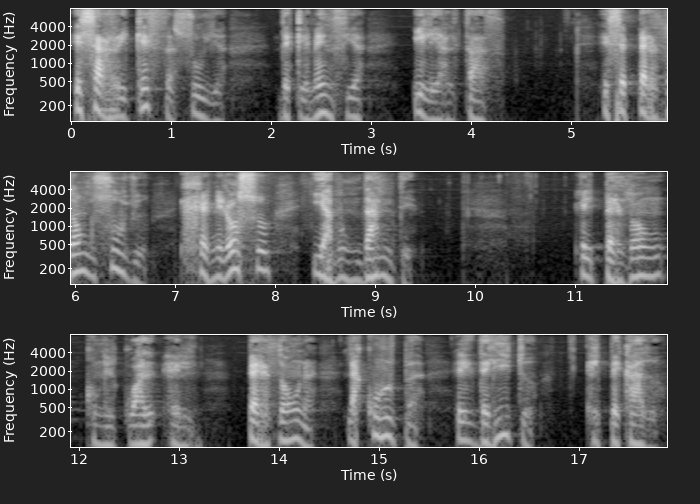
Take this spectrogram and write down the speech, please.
esa riqueza suya de clemencia y lealtad, ese perdón suyo generoso y abundante, el perdón con el cual Él perdona la culpa, el delito, el pecado,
